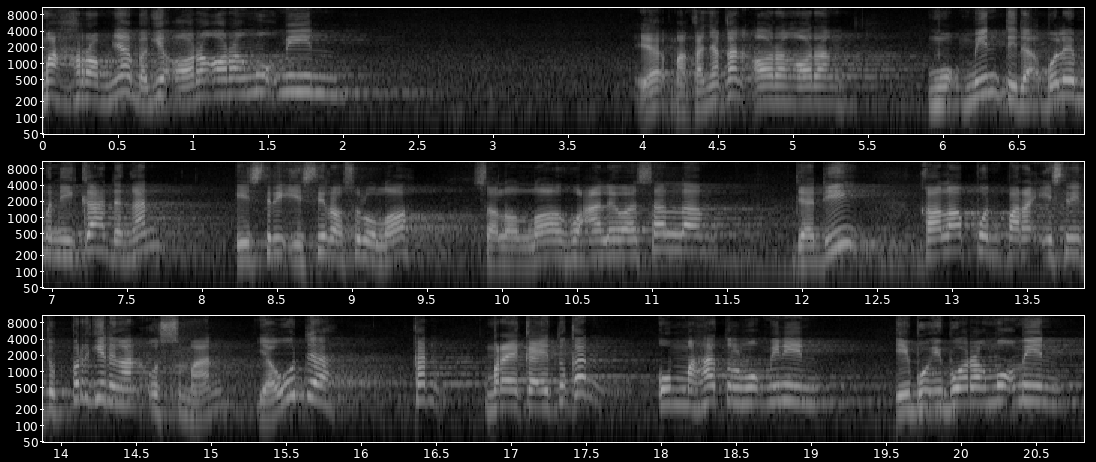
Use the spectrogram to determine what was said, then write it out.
mahramnya bagi orang-orang mukmin. Ya, makanya kan orang-orang mukmin tidak boleh menikah dengan istri-istri Rasulullah Shallallahu alaihi wasallam. Jadi, kalaupun para istri itu pergi dengan Utsman, ya udah, kan mereka itu kan ummahatul mukminin, ibu-ibu orang mukmin.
